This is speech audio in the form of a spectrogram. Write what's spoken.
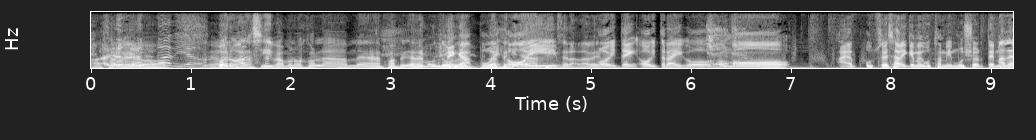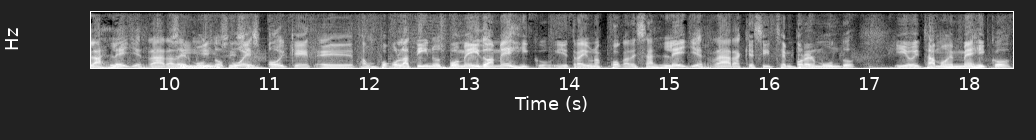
Hasta Adiós. luego. Adiós. Bueno, ahora sí, vámonos con las pamplinas del mundo. Venga, Una- pues hoy, hoy, te- hoy traigo como... a- Usted sabe que me gusta a mí mucho el tema de las leyes raras Sí, del mundo, sí, pues sí. hoy que eh, está un poco latinos, pues me he ido a México y he traído unas pocas de esas leyes raras que existen por el mundo y hoy estamos en México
